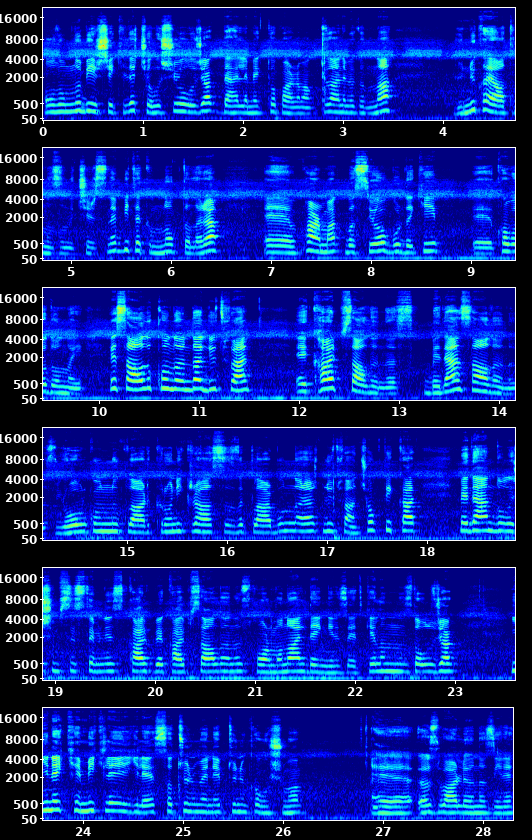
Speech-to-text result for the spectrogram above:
olumlu bir şekilde çalışıyor olacak. Derlemek, toparlamak, düzenlemek adına günlük hayatınızın içerisinde bir takım noktalara e, parmak basıyor buradaki e, kova dolunayı. Ve sağlık konularında lütfen e, kalp sağlığınız, beden sağlığınız, yorgunluklar, kronik rahatsızlıklar bunlara lütfen çok dikkat. Beden dolaşım sisteminiz, kalp ve kalp sağlığınız, hormonal dengeniz etki alanınızda olacak. Yine kemikle ilgili Satürn ve Neptün'ün kavuşumu ee, öz varlığınız yine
